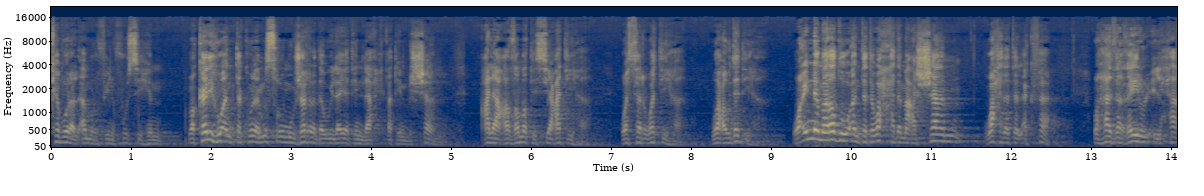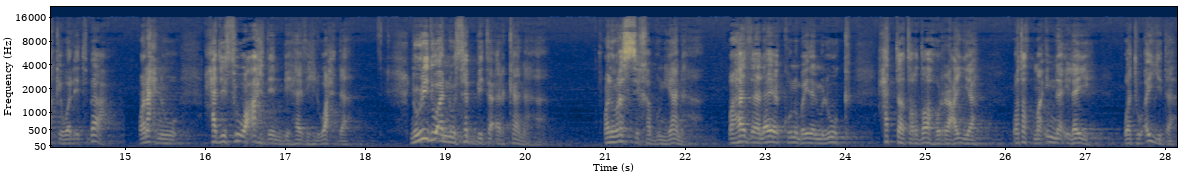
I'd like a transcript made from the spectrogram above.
كبر الأمر في نفوسهم وكرهوا أن تكون مصر مجرد ولاية لاحقة بالشام على عظمة سعتها وثروتها وعددها. وإنما رضوا أن تتوحد مع الشام وحدة الأكفاء وهذا غير الإلحاق والإتباع. ونحن حديثو عهد بهذه الوحدة. نريد أن نثبت أركانها ونرسخ بنيانها وهذا لا يكون بين الملوك حتى ترضاه الرعية وتطمئن إليه وتؤيده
